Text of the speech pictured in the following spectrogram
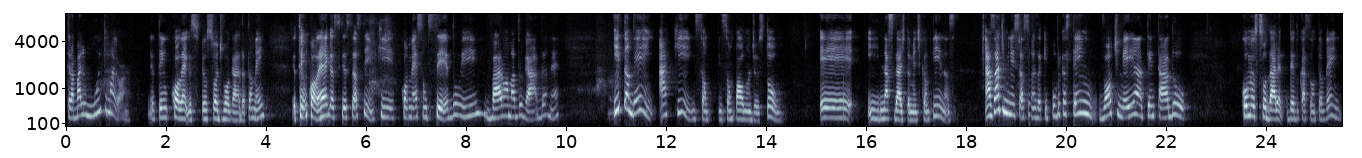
trabalho muito maior. Eu tenho colegas, eu sou advogada também, eu tenho colegas que, assim, que começam cedo e varam a madrugada, né? E também aqui em São, em São Paulo, onde eu estou, é, e na cidade também de Campinas, as administrações aqui públicas têm, volta e meia, tentado, como eu sou da área da educação também,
